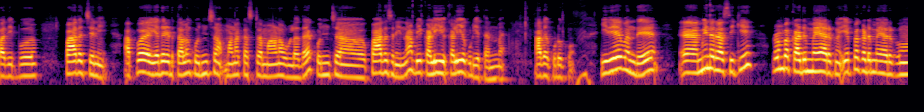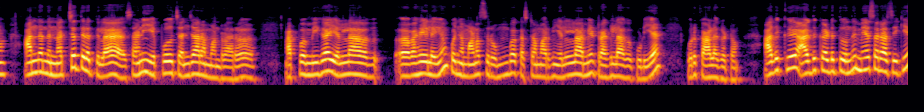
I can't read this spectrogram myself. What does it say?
பாதிப்பு? பாதச்சனி. அப்போ எதை எடுத்தாலும் கொஞ்சம் மன கஷ்டமான உள்ளதை கொஞ்சம் பாதச்சனின்னா அப்படியே கழிய கழியக்கூடிய தன்மை அதை கொடுக்கும். இதே வந்து மீனராசிக்கு ரொம்ப கடுமையாக இருக்கும். எப்போ கடுமையாக இருக்கும்? அந்தந்த நட்சத்திரத்தில் சனி எப்போது சஞ்சாரம் பண்ணுறாரோ அப்போ மிக எல்லா வகையிலையும் கொஞ்சம் மனசு ரொம்ப கஷ்டமாக இருக்கும். எல்லாமே ட்ரகிள் ஆகக்கூடிய ஒரு காலகட்டம். அதுக்கு அதுக்கு அடுத்து வந்து மேசராசிக்கு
